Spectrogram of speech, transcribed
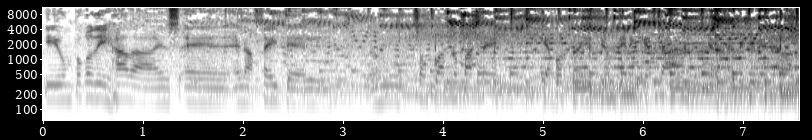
y un poco de hijada en, aceite. son cuatro partes que por tradición tienen que estar, que la a la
